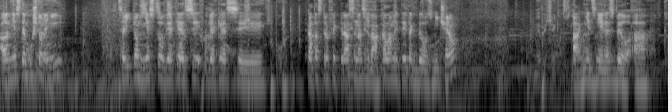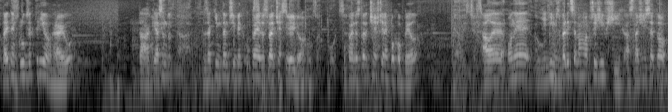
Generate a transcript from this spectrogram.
ale městem už to není. Celý to město v jakési, v jakési katastrofě, která se nazývá Calamity, tak bylo zničeno. A nic z něj nezbylo. A tady ten kluk, za kterýho hraju, tak já jsem to zatím ten příběh úplně dostatečně, side. úplně dostatečně ještě nepochopil, ale on je jedním z velice mála přeživších a snaží se to,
